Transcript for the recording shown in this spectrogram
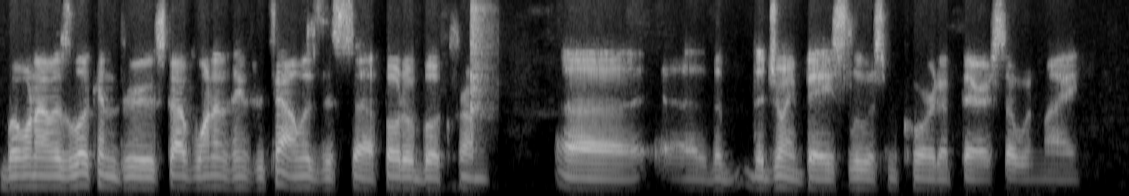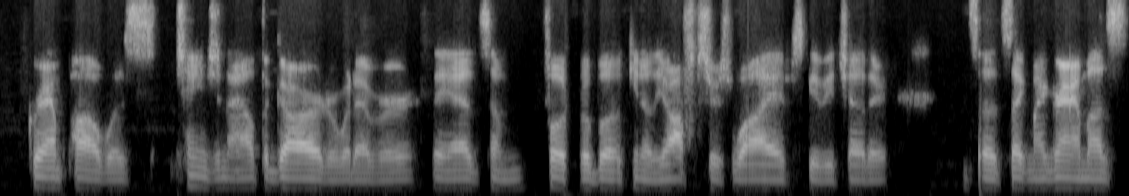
But when I was looking through stuff, one of the things we found was this uh, photo book from uh, uh the the joint base Lewis McChord up there. So when my grandpa was changing out the guard or whatever, they had some photo book, you know, the officers' wives give each other. And so it's like my grandma's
